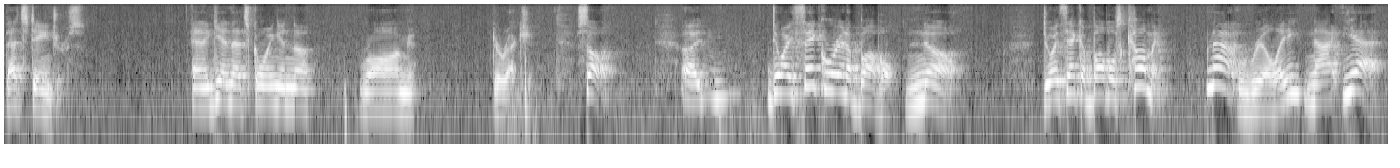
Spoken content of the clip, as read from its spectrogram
That's dangerous. And again, that's going in the wrong direction. So, uh, do I think we're in a bubble? No. Do I think a bubble's coming? Not really, not yet.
